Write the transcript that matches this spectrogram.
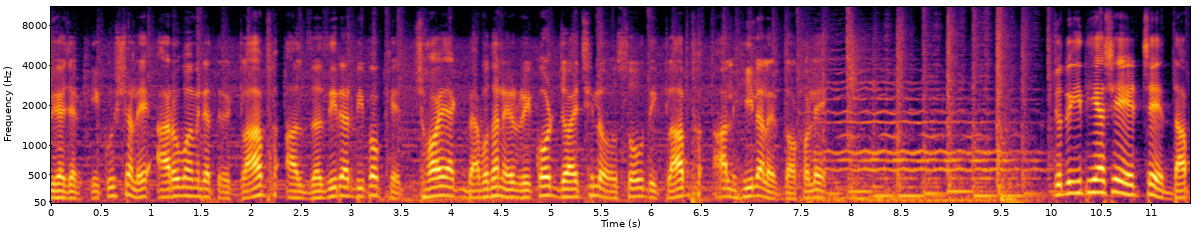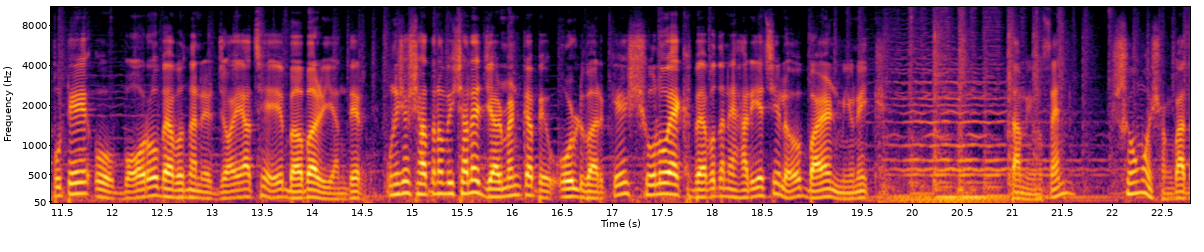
দুই হাজার একুশ সালে আরব আমিরাতের ক্লাব আল জাজিরার বিপক্ষে ছয় এক ব্যবধানের রেকর্ড জয় ছিল সৌদি ক্লাব আল হিলালের দখলে। যদি ইতিহাসে এর চেয়ে দাপুটে ও বড় ব্যবধানের জয় আছে বাবারিয়ানদের উনিশশো সাতানব্বই সালে জার্মান কাপে ওল্ড বার্কে ষোলো এক ব্যবধানে হারিয়েছিল বায়ার্ন মিউনিক তামিম হোসেন, সময় সংবাদ।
